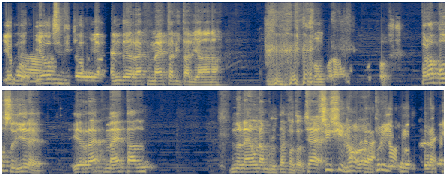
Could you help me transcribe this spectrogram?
Io, una- io ho sentito una band rap metal italiana. Però posso dire, il rap metal non è una brutta cosa. Cioè, Sì, sì, no, Allora, pure io no, conosco allora, il rap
